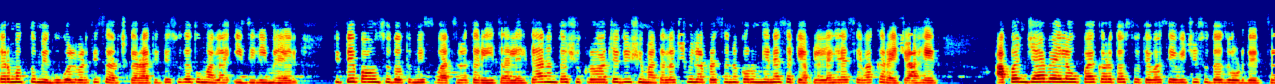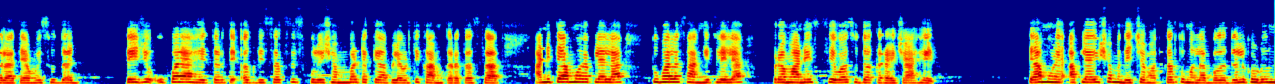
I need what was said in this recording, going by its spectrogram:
तर मग तुम्ही गुगलवरती सर्च करा. तिथे सुद्धा तुम्हाला इझिली मिळेल. तिथे पाहून सुद्धा तुम्ही वाचलं तरीही चालेल. त्यानंतर शुक्रवारच्या दिवशी माता लक्ष्मीला प्रसन्न करून घेण्यासाठी आपल्याला ह्या सेवा करायच्या आहेत. आपण ज्या वेळेला उपाय करत असतो तेव्हा सेवेची सुद्धा जोड देत चला. त्यामुळे सुद्धा ते जे उपाय आहेत तर ते अगदी सक्सेसफुली शंभर टक्के आपल्यावरती काम करत असतात. आणि त्यामुळे आपल्याला तुम्हाला सांगितलेल्या प्रमाणे सेवा सुद्धा करायच्या आहेत. त्यामुळे आपल्या आयुष्यामध्ये चमत्कार तुम्हाला बदल घडून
